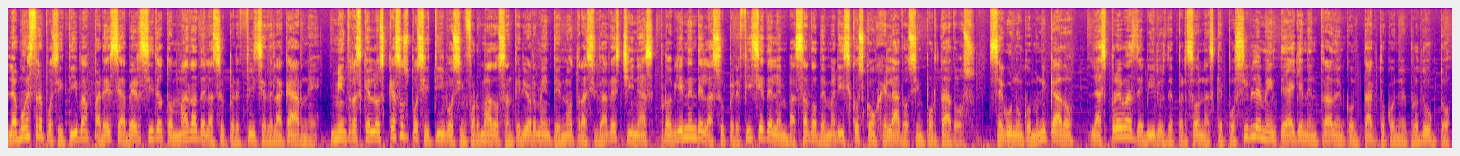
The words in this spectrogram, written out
La muestra positiva parece haber sido tomada de la superficie de la carne, mientras que los casos positivos informados anteriormente en otras ciudades chinas provienen de la superficie del envasado de mariscos congelados importados. Según un comunicado, las pruebas de virus de personas que posiblemente hayan entrado en contacto con el producto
